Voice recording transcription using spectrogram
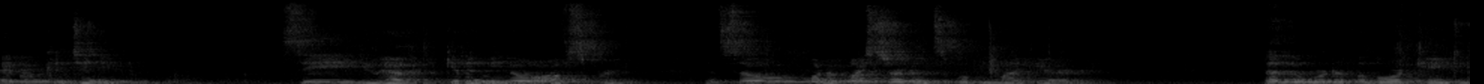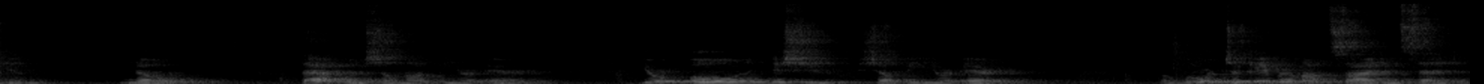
Abram continued, See, you have given me no offspring, and so one of my servants will be my heir. Then the word of the Lord came to him, No, that one shall not be your heir. Your own issue shall be your heir. The Lord took Abram outside and said,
